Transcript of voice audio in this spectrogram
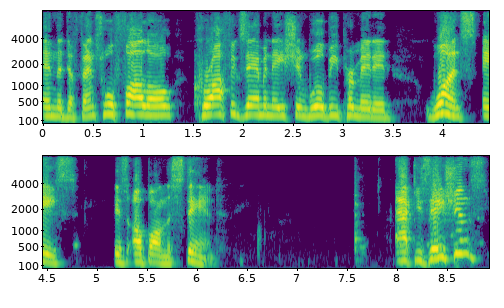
and the defense will follow. Cross examination will be permitted once Ace is up on the stand. Accusations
